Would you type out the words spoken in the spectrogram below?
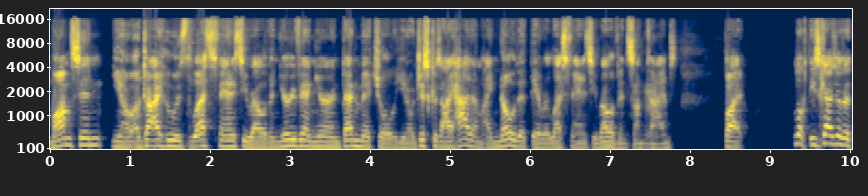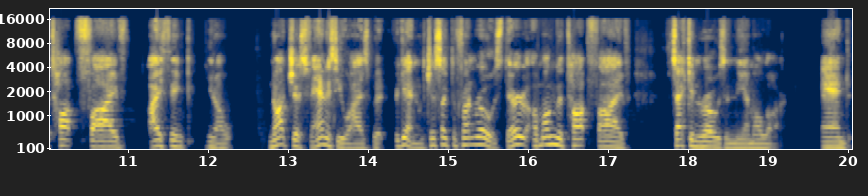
Momsen, you know, a guy who is less fantasy relevant, Jurie Van Vuuren, Ben Mitchell, you know, just because I had them, I know that they were less fantasy relevant mm-hmm. sometimes. Mm-hmm. But look, these guys are the top five, I think, you know, not just fantasy wise, but again, just like the front rows, they're among the top five second rows in the MLR. And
